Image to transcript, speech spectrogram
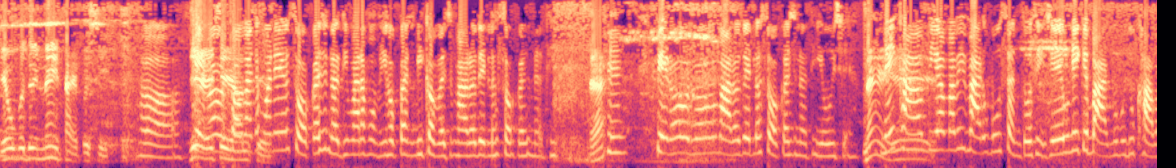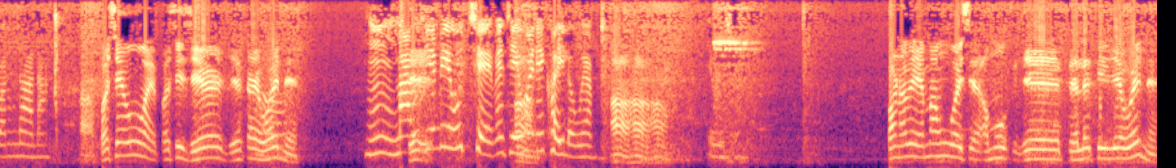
એવું બધું નહીં થાય પછી. જે. મને શોખ જ નથી. મારા મમ્મી પપ્પાને બી ખબર છે મારો તો એટલો શોખ જ નથી. મારો તો એટલો શોખ જ નથી એવું છે. નહીં, ખાવા પીવામાં બી મારું બહુ સંતોષી છે. એવું નહીં કે બહારનું બધું ખાવાનું ના ના. પછી એવું હોય પછી જે જે કઈ હોય ને. હમ મારું જીવન બી એવું જ છે. મેં જે હોય ને ખાઈ લઉં એમ. હા હા હા. એવું છે. પણ હવે એમાં શું હોય છે? અમુક જે પહેલેથી જે હોય ને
